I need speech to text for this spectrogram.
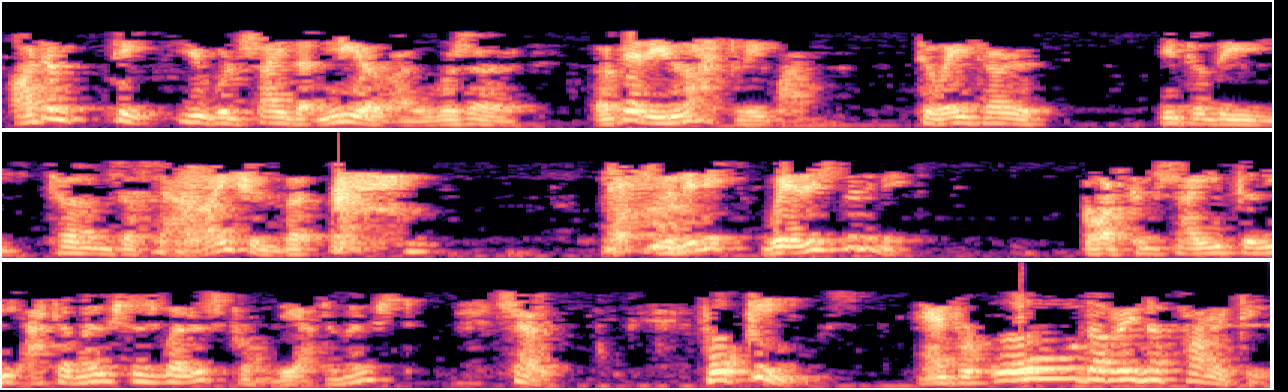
I don't think you would say that Nero was a, a very likely one to enter into the terms of salvation, but what's the limit? Where is the limit? God can save to the uttermost as well as from the uttermost. So, for kings and for all that are in authority,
